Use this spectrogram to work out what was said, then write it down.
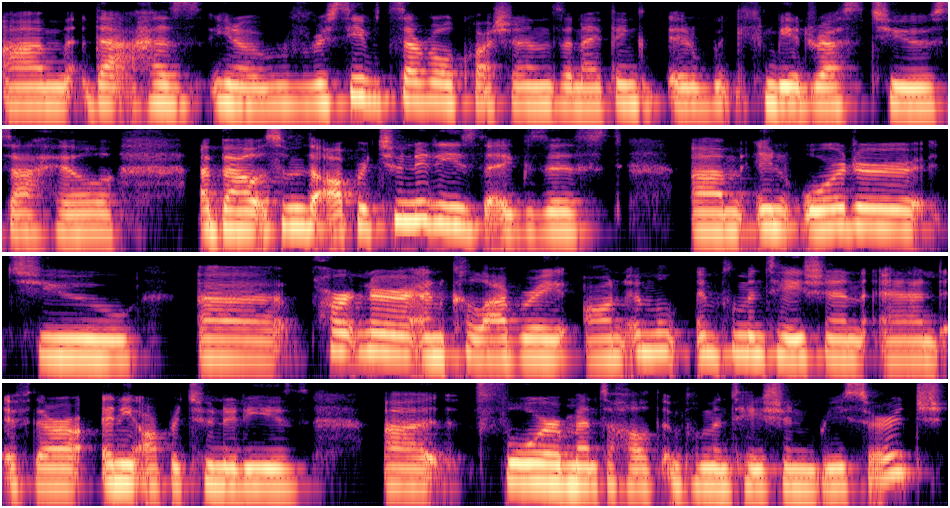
um, that has, you know, received several questions, and I think it can be addressed to Sahil about some of the opportunities that exist um, in order to uh, partner and collaborate on Im implementation, and if there are any opportunities uh, for mental health implementation research.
